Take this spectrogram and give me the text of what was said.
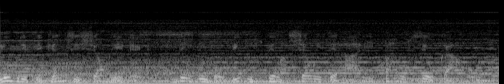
Lubrificantes Shell Helix, desenvolvidos pela Shell e Ferrari para o seu carro.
